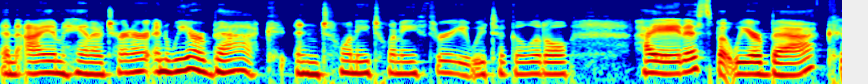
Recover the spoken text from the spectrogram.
And I am Hanna Turner, and we are back in 2023. We took a little hiatus, but we are back.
